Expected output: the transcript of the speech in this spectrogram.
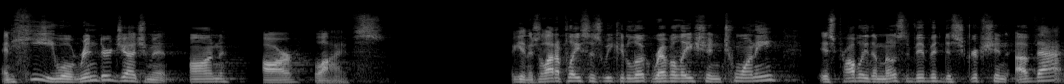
and he will render judgment on our lives. Again, there's a lot of places we could look. Revelation 20 is probably the most vivid description of that.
